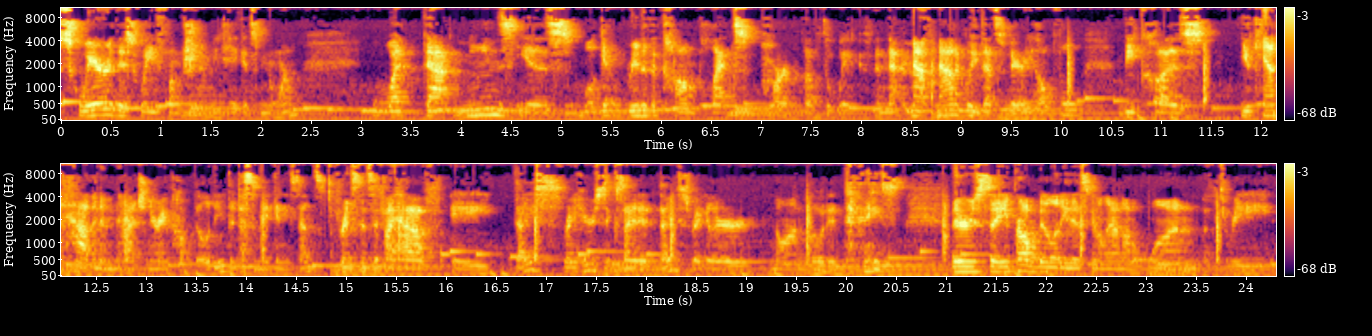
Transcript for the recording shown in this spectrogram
square this wave function and we take its norm, what that means is we'll get rid of the complex part of the wave. And that, mathematically, that's very helpful because you can't have an imaginary probability that doesn't make any sense. For instance, if I have a dice right here, six-sided dice, regular non-loaded dice, there's a probability that it's gonna land on a one, a three,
